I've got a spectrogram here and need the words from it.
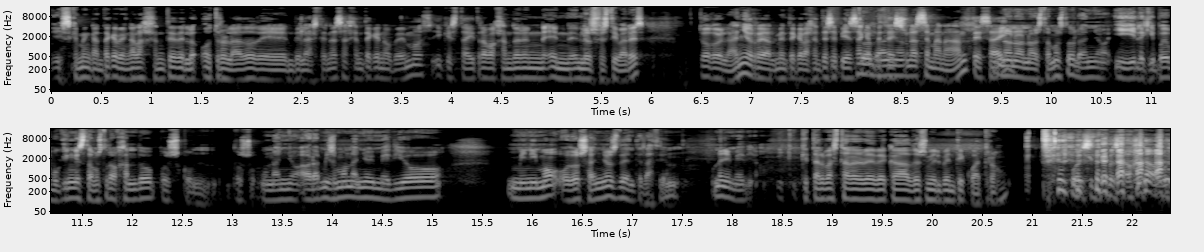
es que me encanta que venga la gente del otro lado de, de la escena, esa gente que no vemos y que está ahí trabajando en, en- en los festivales todo el año realmente, que la gente se piensa Todo que empezáis una semana antes ahí. No, no, no, estamos todo el año. Y el equipo de Booking estamos trabajando pues con pues, un año, ahora mismo un año y medio mínimo o dos años de antelación. Un año y medio. ¿Y qué tal va a estar el BBK 2024? Pues, pues aún,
